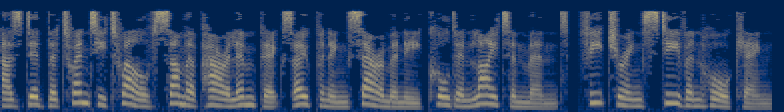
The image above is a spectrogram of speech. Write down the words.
as did the 2012 Summer Paralympics opening ceremony called Enlightenment, featuring Stephen Hawking.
